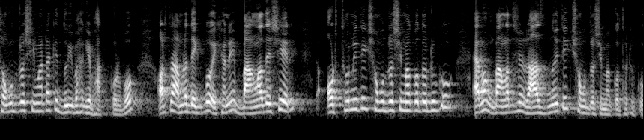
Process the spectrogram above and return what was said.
সমুদ্র সীমাটাকে দুই ভাগে ভাগ করব। অর্থাৎ আমরা দেখব এখানে বাংলাদেশের অর্থনৈতিক সমুদ্র সীমা কতটুকু এবং বাংলাদেশের রাজনৈতিক সমুদ্র সীমা কতটুকু।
